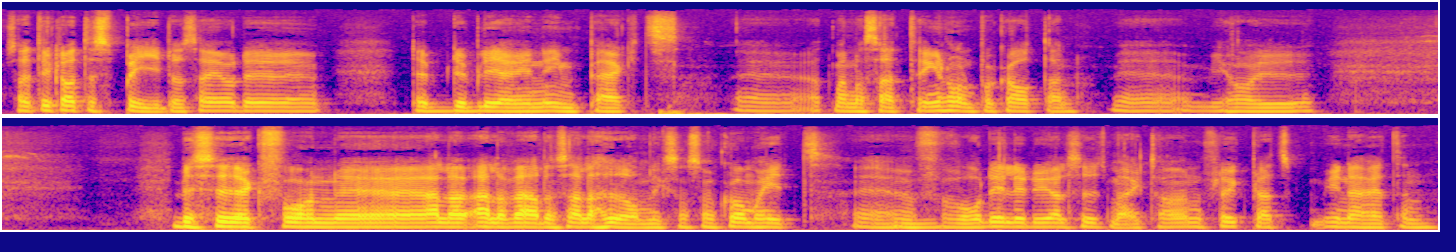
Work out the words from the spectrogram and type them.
så att det är klart det sprider sig och det, det, det blir en impact att man har satt Ängelholm på kartan. Eh, vi har ju besök från eh, alla, alla världens alla hörn liksom som kommer hit. Eh, Mm. För vår del är det ju alldeles utmärkt att ha en flygplats i närheten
